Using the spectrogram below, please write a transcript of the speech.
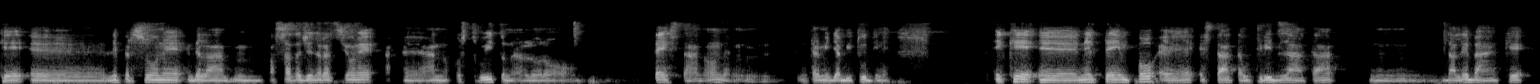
che eh, le persone della mh, passata generazione eh, hanno costruito nella loro testa, no? Nel, in termini di abitudini, e che eh, nel tempo è, è stata utilizzata mh, dalle banche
